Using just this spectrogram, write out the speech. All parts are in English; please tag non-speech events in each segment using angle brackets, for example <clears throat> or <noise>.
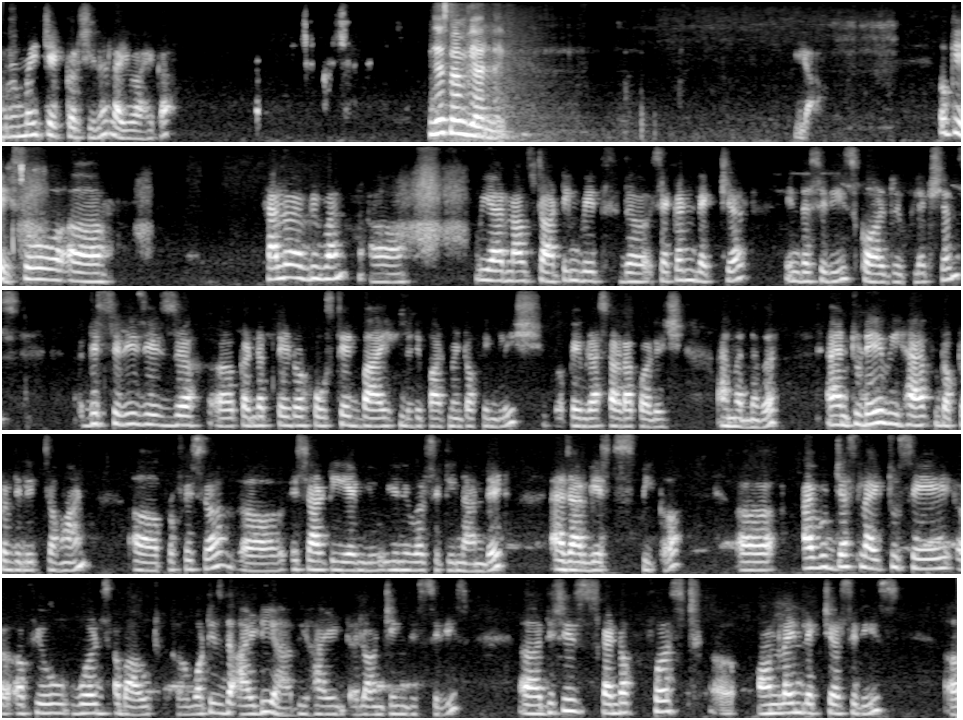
Mrinmayi check करशील ना live आहे का yes ma'am we are live या okay so hello everyone we are now starting with the second lecture in the series called Reflections. This series is uh, uh, conducted or hosted by the Department of English, Pemraj Sarda College, Ahmednagar. And today we have Dr. Dilip Chavan, uh, Professor, uh, SRTM University, Nanded, as our guest speaker. Uh, I would just like to say a, a few words about uh, what is the idea behind launching this series. Uh, this is kind of first online lecture series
